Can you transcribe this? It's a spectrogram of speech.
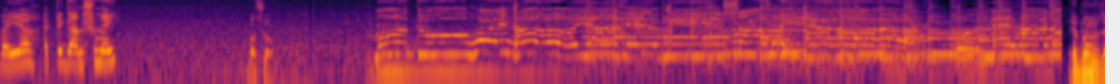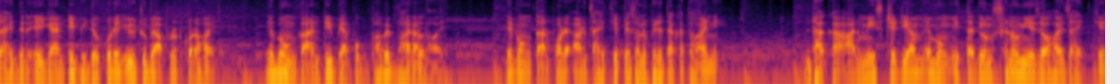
ভাইয়া একটা গান শোনাই। বসো। এবং জাহিদের এই গানটি ভিডিও করে ইউটিউবে আপলোড করা হয় এবং গানটি ব্যাপকভাবে ভাইরাল হয় এবং তারপরে আর জাহিদকে পেছনে ফিরে দেখাতে হয়নি। ঢাকা আর্মি স্টেডিয়াম এবং ইত্যাদি অনুষ্ঠানেও নিয়ে যাওয়া হয় জাহিদকে।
